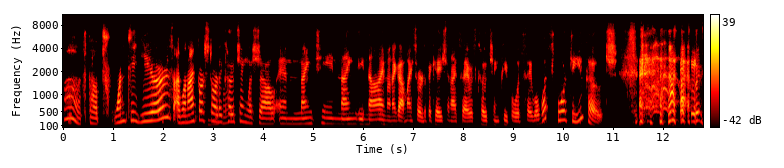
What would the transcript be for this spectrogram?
oh, it's about 20 years. I, when I first started mm-hmm. coaching Lachelle in 1999, when I got my certification, I'd say I was coaching. People would say, Well, what sport do you coach? I, was,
